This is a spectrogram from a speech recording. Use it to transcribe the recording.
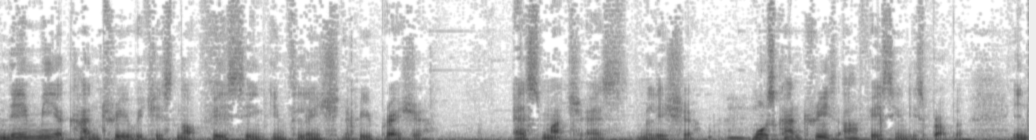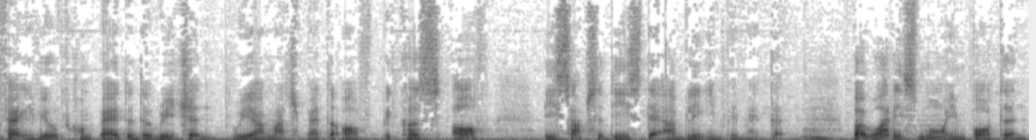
name me a country which is not facing inflationary pressure as much as Malaysia. Mm. Most countries are facing this problem. In fact, if you compare to the region, we are much better off because of the subsidies that are being implemented. Mm. But what is more important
